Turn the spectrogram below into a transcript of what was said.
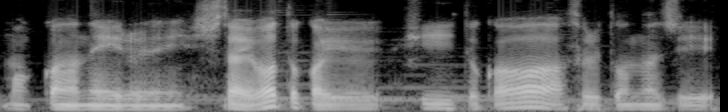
真っ赤なネイルにしたいわとかいう日とかは、それと同じ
